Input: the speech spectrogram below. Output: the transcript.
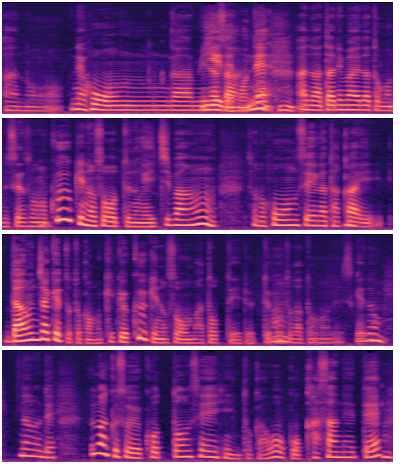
あのね保温が皆さんねもね、うん。あの当たり前だと思うんですけどその空気の層っていうのが一番その保温性が高い、ダウンジャケットとかも結局空気の層をまとっているっていうことだと思うんですけど、うん。なのでうまくそういうコットン製品とかをこう重ねて、うん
